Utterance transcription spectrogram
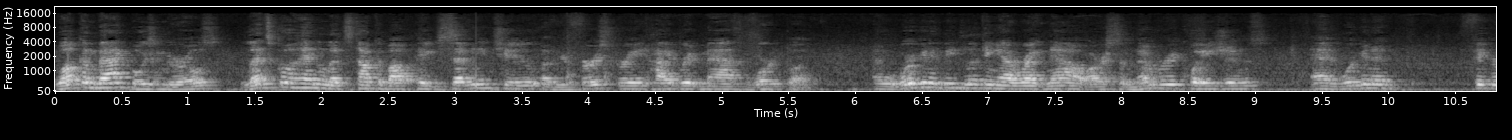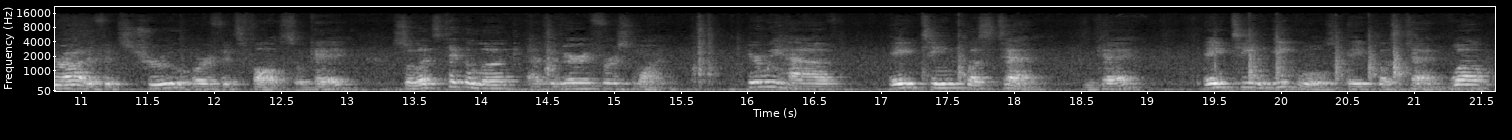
Welcome back, boys and girls. Let's go ahead and let's talk about page 72 of your first grade hybrid math workbook. And what we're going to be looking at right now are some number equations, and we're going to figure out if it's true or if it's false, okay? So let's take a look at the very first one. Here we have 18 plus 10, okay? 18 equals 8 plus 10. Well,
